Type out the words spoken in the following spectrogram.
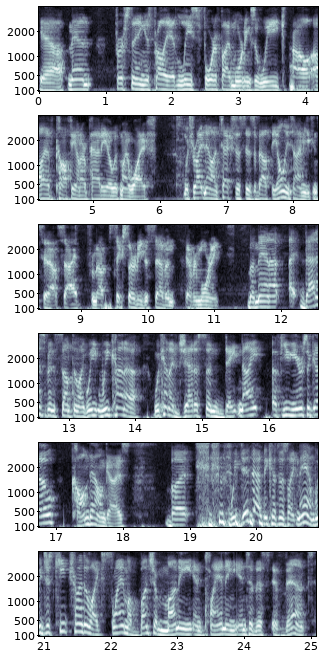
Yeah, man. First thing is probably at least four to five mornings a week. I'll, I'll have coffee on our patio with my wife, which right now in Texas is about the only time you can sit outside from about six thirty to seven every morning but man, I, I, that has been something like we we kind of we kind of jettisoned date night a few years ago. Calm down, guys. But we did that because it's like, man, we just keep trying to like slam a bunch of money and planning into this event.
